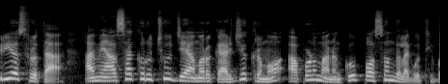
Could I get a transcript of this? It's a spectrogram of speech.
ପ୍ରିୟ ଶ୍ରୋତା ଆମେ ଆଶା କରୁଛୁ ଯେ ଆମର କାର୍ଯ୍ୟକ୍ରମ ଆପଣମାନଙ୍କୁ ପସନ୍ଦ ଲାଗୁଥିବ।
